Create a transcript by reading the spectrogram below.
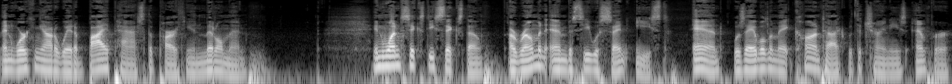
and working out a way to bypass the Parthian middlemen. In 166, though, a Roman embassy was sent east and was able to make contact with the Chinese emperor.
